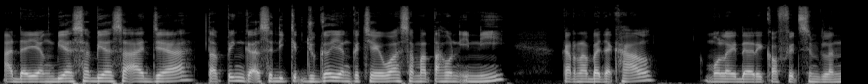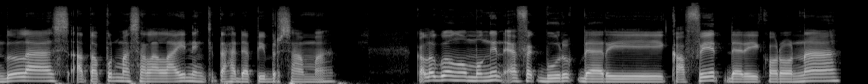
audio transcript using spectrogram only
Ada yang biasa-biasa aja Tapi nggak sedikit juga yang kecewa sama tahun ini karena banyak hal, mulai dari COVID-19 ataupun masalah lain yang kita hadapi bersama. Kalau gue ngomongin efek buruk dari COVID, dari Corona,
